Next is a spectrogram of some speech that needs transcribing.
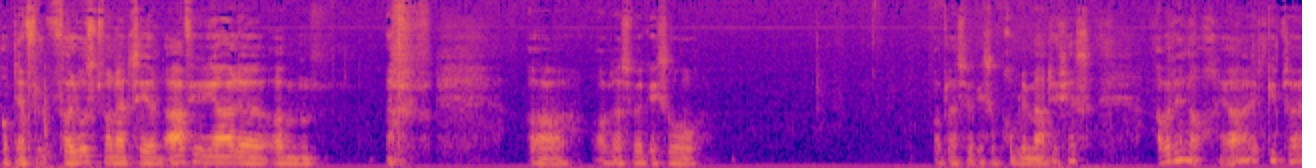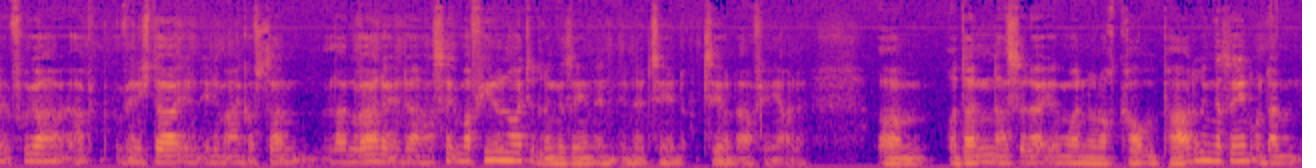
ob der Verlust von der C&A-Filiale ähm, äh, ob das wirklich so, ob das wirklich so problematisch ist. Aber dennoch, ja, es gibt halt, früher, wenn ich da in, in dem Einkaufsladen war, da, hast du immer viele Leute drin gesehen in, in der C&A-Filiale. Ähm, und dann hast du da irgendwann nur noch kaum ein paar drin gesehen und dann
